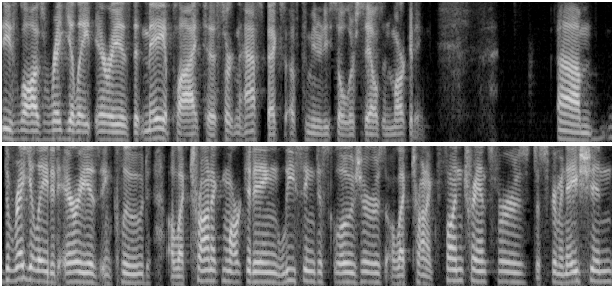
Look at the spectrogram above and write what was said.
these laws regulate areas that may apply to certain aspects of community solar sales and marketing. Um, the regulated areas include electronic marketing, leasing disclosures, electronic fund transfers, discrimination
